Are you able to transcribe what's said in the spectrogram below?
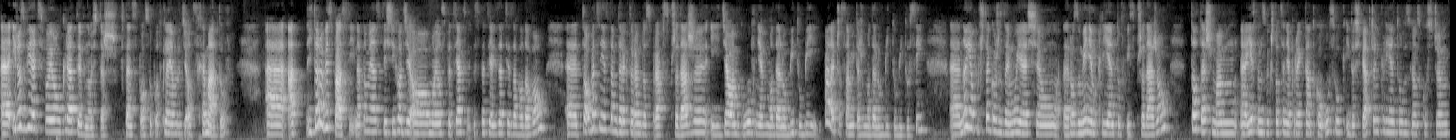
e, i rozwijać swoją kreatywność też w ten sposób. Odklejam ludzi od schematów. E, a, I to robię z pasji. Natomiast jeśli chodzi o moją specjalizację zawodową, e, to obecnie jestem dyrektorem do spraw sprzedaży i działam głównie w modelu B2B, ale czasami też w modelu B2B2C. E, no i oprócz tego, że zajmuję się rozumieniem klientów i sprzedażą, to też mam, jestem z wykształcenia projektantką usług i doświadczeń klientów, w związku z czym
